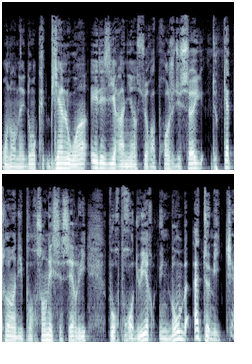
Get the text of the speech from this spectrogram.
On en est donc bien loin et les Iraniens se rapprochent du seuil de 90% nécessaire, lui, pour produire une bombe atomique.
